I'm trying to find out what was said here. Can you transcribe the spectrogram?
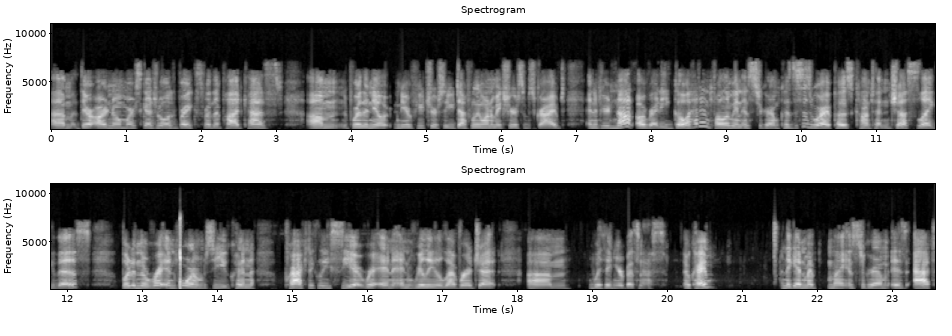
Um, there are no more scheduled breaks for the podcast um, for the near, near future, so you definitely want to make sure you're subscribed. And if you're not already, go ahead and follow me on Instagram because this is where I post content just like this, but in the written form so you can practically see it written and really leverage it um, within your business. Okay? And again, my, my Instagram is at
